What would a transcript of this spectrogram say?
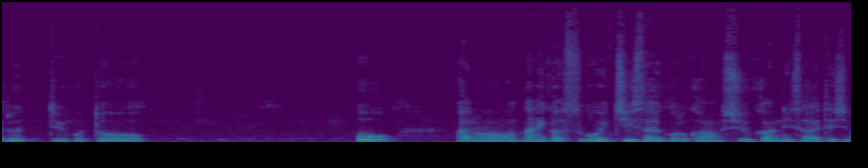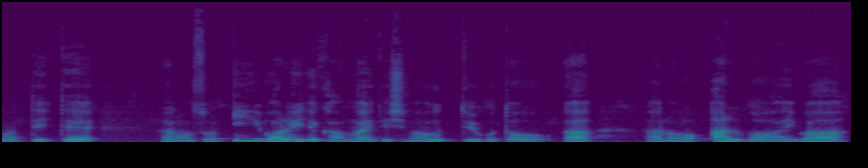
えるっていうことをあの何かすごい小さい頃からの習慣にされてしまっていてあのそのいい悪いで考えてしまうっていうことがあのある場合は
